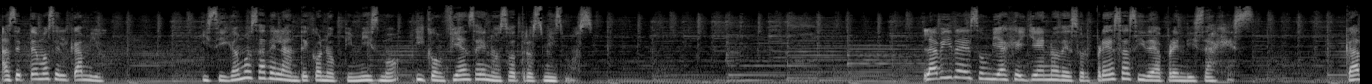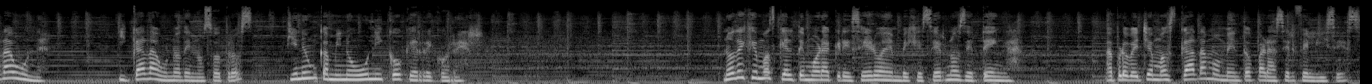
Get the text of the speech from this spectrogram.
aceptemos el cambio y sigamos adelante con optimismo y confianza en nosotros mismos. La vida es un viaje lleno de sorpresas y de aprendizajes. Cada una y cada uno de nosotros tiene un camino único que recorrer. No dejemos que el temor a crecer o a envejecer nos detenga. Aprovechemos cada momento para ser felices,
